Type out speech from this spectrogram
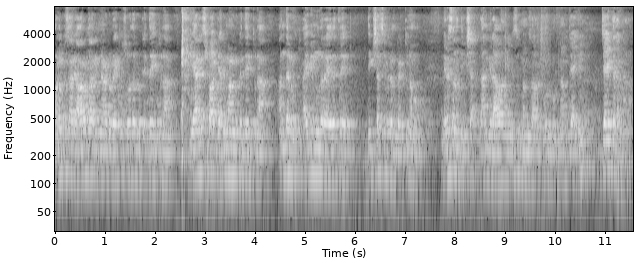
మరొకసారి ఆరో తారీఖు నాడు రైతు సోదరులు పెద్ద ఎత్తున బీఆర్ఎస్ పార్టీ అభిమానులు పెద్ద ఎత్తున అందరూ ఐబీ ముందర ఏదైతే దీక్షా శిబిరం పెడుతున్నామో నిరసన దీక్ష దానికి రావాలని చెప్పేసి మనం సార్ కోరుకుంటున్నాం. జై హింద్ జై తెలంగాణ.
